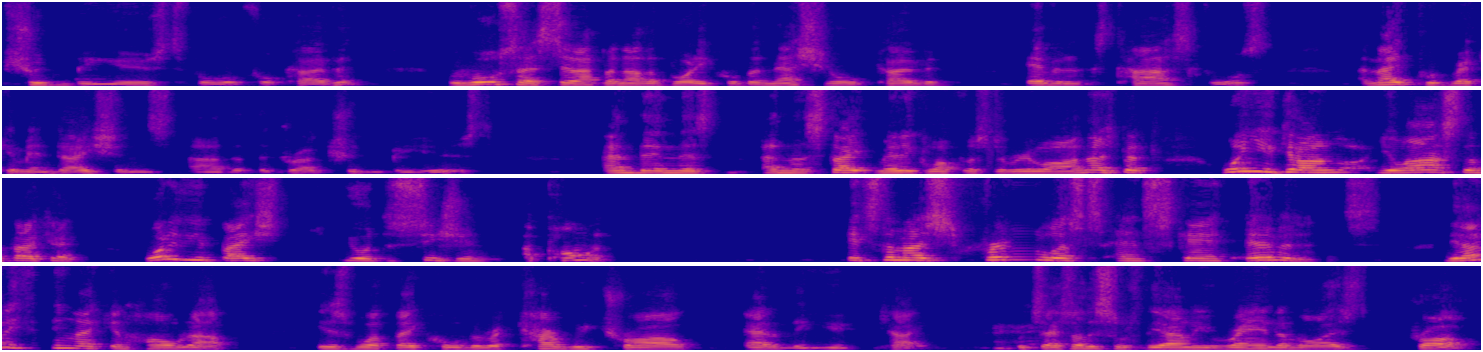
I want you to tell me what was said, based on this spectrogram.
shouldn't be used for, for COVID. We've also set up another body called the National COVID Evidence Task Force, and they put recommendations uh, that the drug shouldn't be used. And then there's and the state medical officer rely on those. But when you go and you ask them, okay, what have you based your decision upon? It's the most frivolous and scant evidence. The only thing they can hold up is what they call the recovery trial out of the UK, which they so this was the only randomized trial.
